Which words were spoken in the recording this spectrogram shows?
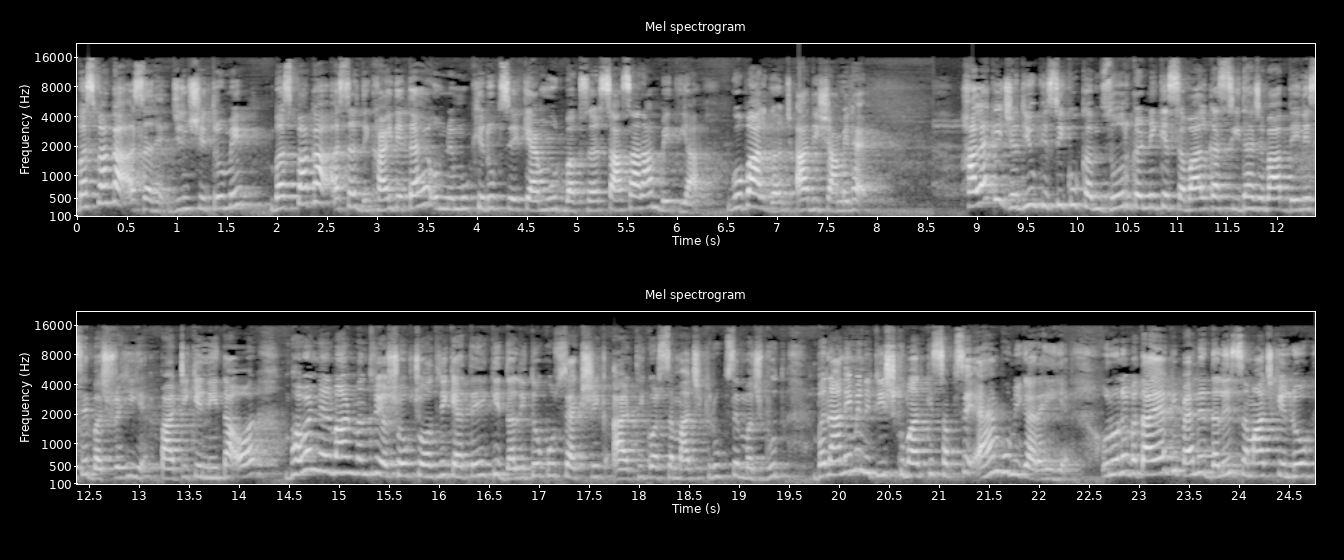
बसपा का असर है। जिन क्षेत्रों में बसपा का असर दिखाई देता है, उनमें मुख्य रूप से कैमूर, बक्सर, सासाराम, बेतिया, गोपालगंज आदि शामिल है। हालाँकि जदयू किसी को कमज़ोर करने के सवाल का सीधा जवाब देने से बच रही है। पार्टी के नेता और भवन निर्माण मंत्री अशोक चौधरी कहते हैं कि दलितों को शैक्षिक, आर्थिक और सामाजिक रूप से मज़बूत बनाने में नीतीश कुमार की सबसे अहम भूमिका रही है। उन्होंने बताया कि पहले दलित समाज के लोग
